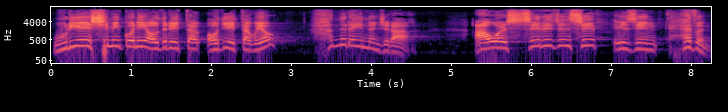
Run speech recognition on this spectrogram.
우리의 시민권이 어디에 있다 어디에 있다고요? 하늘에 있는지라. Our citizenship is in heaven.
